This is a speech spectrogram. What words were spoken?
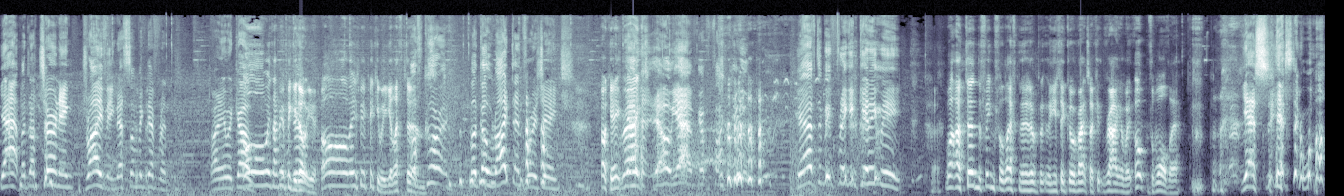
Yeah, but not turning, driving. That's something different. All right, here we go. Always have to be picky, don't you? Always be picky with your left turns. Of course. Well, go right then for a change. Okay, right. oh yeah, fuck you. you have to be freaking kidding me. Well, I turned the thing for left, and then when you said go right, so I clicked right, I went, oh, the wall there. Yes, yes, there was.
